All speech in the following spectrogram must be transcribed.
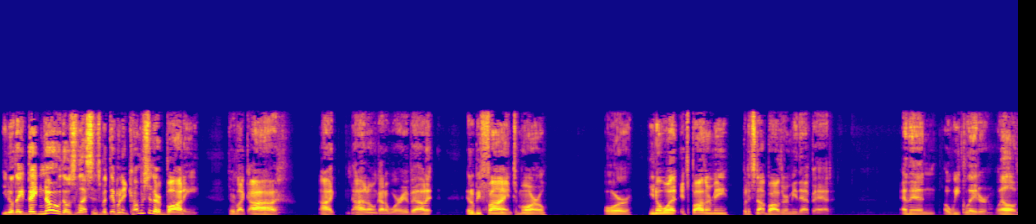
You know, they, they know those lessons, but then when it comes to their body, they're like, ah, I, I don't got to worry about it. It'll be fine tomorrow. Or, you know what? It's bothering me, but it's not bothering me that bad. And then a week later, well,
